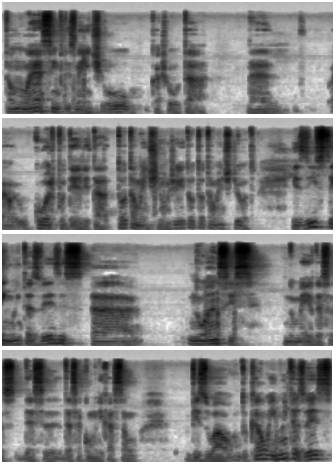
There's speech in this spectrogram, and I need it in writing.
Então não é simplesmente ou o cachorro está né, o corpo dele está totalmente de um jeito ou totalmente de outro. Existem muitas vezes uh, nuances no meio dessas, dessa, dessa comunicação visual do cão e muitas vezes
